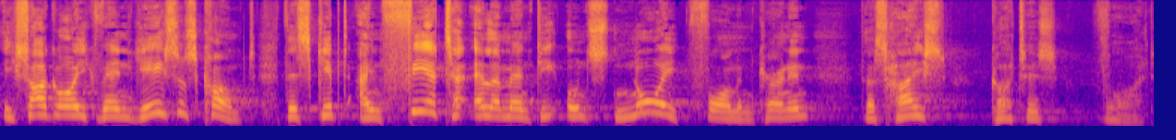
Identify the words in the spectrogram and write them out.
ich sage euch, wenn Jesus kommt, es gibt ein viertes Element, die uns neu formen können. Das heißt Gottes Wort.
